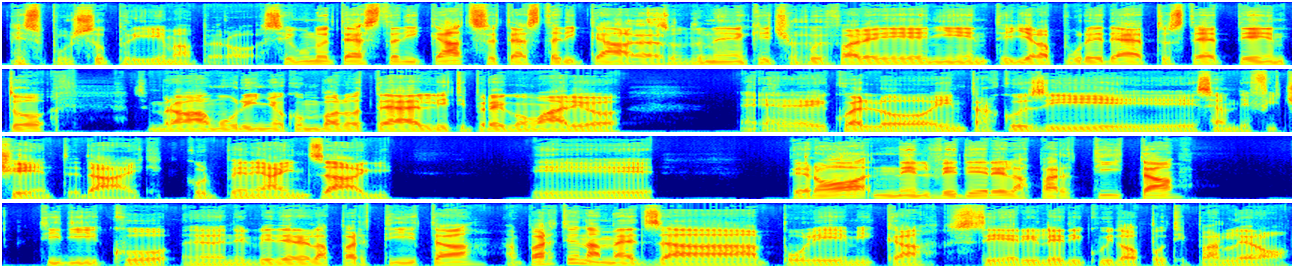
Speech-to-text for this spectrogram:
espulso prima, però se uno è testa di cazzo è testa di cazzo, certo. non è che ci puoi eh. fare niente, gliel'ha pure detto, stai attento, sembrava Murigno con Balotelli, ti prego Mario, eh, quello entra così, sei un deficiente, dai, che colpe ne ha Inzaghi. E... Però nel vedere la partita ti dico, eh, nel vedere la partita, a parte una mezza polemica sterile di cui dopo ti parlerò,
